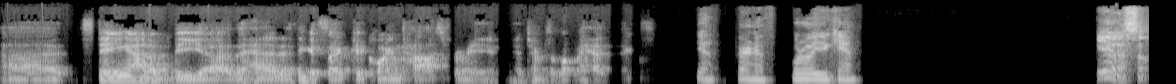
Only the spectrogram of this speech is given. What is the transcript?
uh, staying out of the uh, the head. I think it's like a coin toss for me in terms of what my head thinks. Yeah, fair enough. What about you, Cam? Yeah, so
